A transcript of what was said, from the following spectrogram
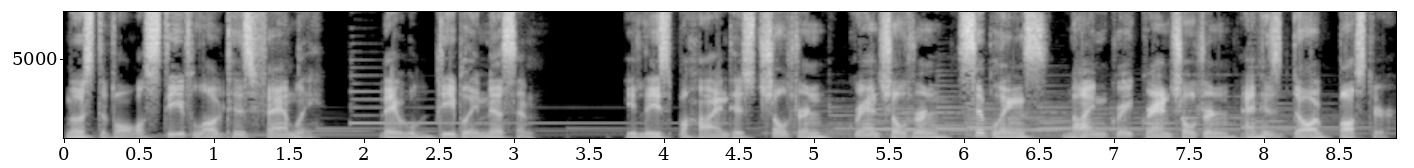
Most of all, Steve loved his family. They will deeply miss him. He leaves behind his children, grandchildren, siblings, nine great grandchildren, and his dog Buster.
